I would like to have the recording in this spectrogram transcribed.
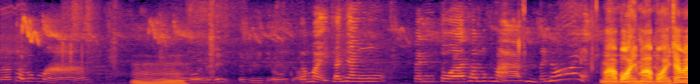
ตัวเท่าลูกหมา อืมพูดไปดิเดี๋ยววิดีโอจะสมัยฉันยังเป็นตัวเท่าลูกหมาไปน้อยอะมาบ่อยมาบ่อยใช่ไหม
